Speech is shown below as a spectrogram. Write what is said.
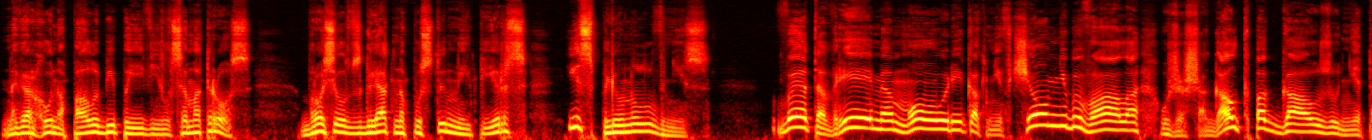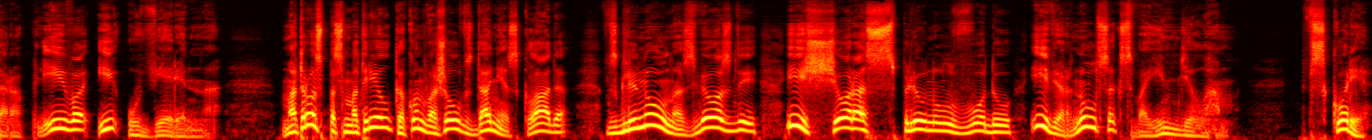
Наверху на палубе появился матрос, бросил взгляд на пустынный пирс и сплюнул вниз — в это время Моури, как ни в чем не бывало, уже шагал к Пакгаузу неторопливо и уверенно. Матрос посмотрел, как он вошел в здание склада, взглянул на звезды и еще раз сплюнул в воду и вернулся к своим делам. Вскоре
